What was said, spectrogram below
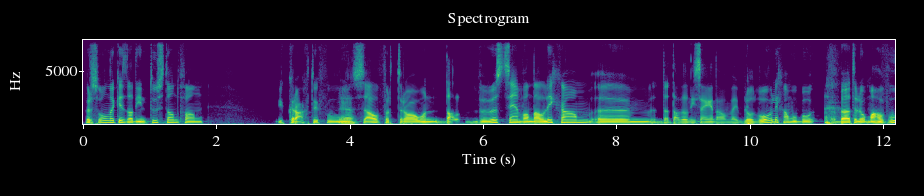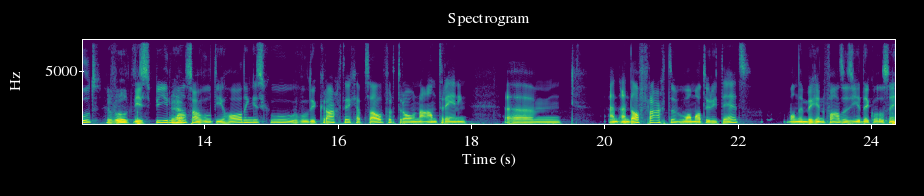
persoonlijk is dat die een toestand van je krachtig voelen, Ja. zelfvertrouwen, dat bewustzijn van dat lichaam. ehm, dat, dat wil niet zeggen dat je bloot bovenlichaam moet bo- buiten loopt, maar je voelt Je voelt... die spiermassa, je voelt die houding is goed, je voelt je krachtig, je hebt zelfvertrouwen na een training. Ehm, en, en dat vraagt wat maturiteit. Want in de beginfase zie je dikwijls, hè,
